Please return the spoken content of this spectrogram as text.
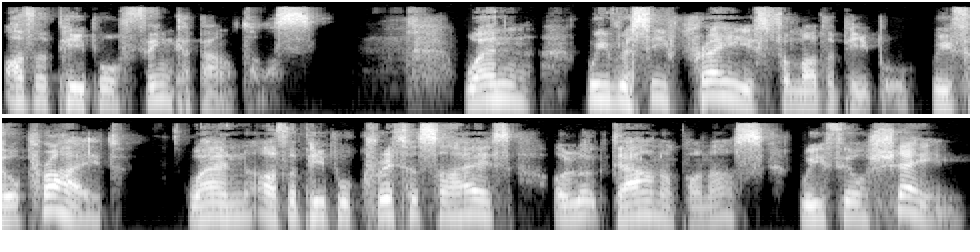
other people think about us. When we receive praise from other people, we feel pride. When other people criticize or look down upon us, we feel shame.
